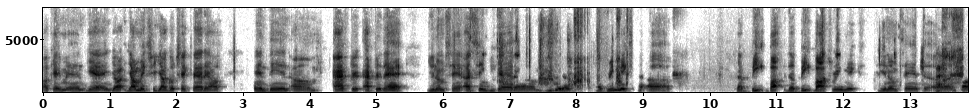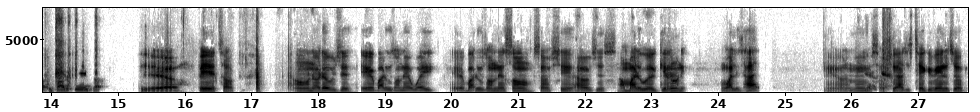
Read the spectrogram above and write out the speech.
Okay, man. Yeah, and y'all y'all make sure y'all go check that out. And then um after after that, you know what I'm saying? I seen you had um you did a, a remix to uh the beatbox the beatbox remix, you know what I'm saying, to uh called, called the Talk. Yeah, bed talk. I don't know. That was just everybody was on that wave. Everybody was on that song. So shit, I was just I might as well get on it while it's hot. You know what I mean? Yeah. So shit, I just take advantage of it.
